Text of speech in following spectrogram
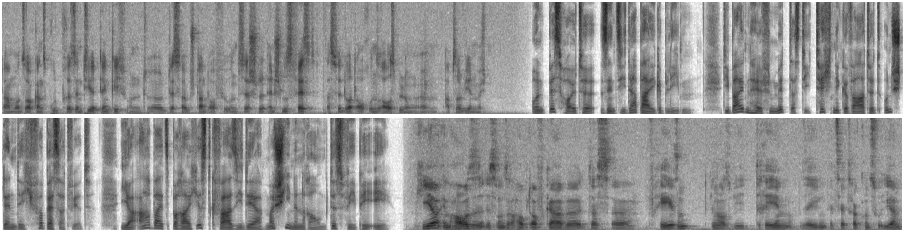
da haben wir uns auch ganz gut präsentiert, denke ich. Und äh, deshalb stand auch für uns der Entschluss fest, dass wir dort auch unsere Ausbildung ähm, absolvieren möchten. Und bis heute sind sie dabei geblieben. Die beiden helfen mit, dass die Technik gewartet und ständig verbessert wird. Ihr Arbeitsbereich ist quasi der Maschinenraum des WPE. Hier im Hause ist unsere Hauptaufgabe das äh, Fräsen, genauso wie Drehen, Sägen etc. konstruieren.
